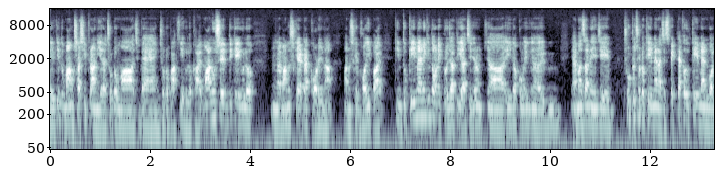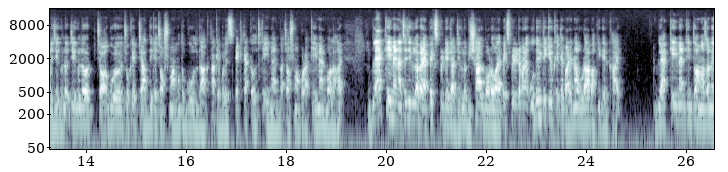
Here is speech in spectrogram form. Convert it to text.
এর কিন্তু মাংসাশী প্রাণী এরা। ছোট মাছ ব্যাং ছোট পাখি এগুলো খায়। মানুষের দিকে এগুলো মানুষকে অ্যাটাক করে না, মানুষকে ভয় পায়। কিন্তু কেইম্যানে কিন্তু অনেক প্রজাতি আছে, যেমন এইরকম অ্যামাজনে যে ছোট ছোট কেইম্যান আছে স্পেকটাকল কেইম্যান বলে যেগুলো যেগুলো চোখের চারদিকে চশমার মতো গোল দাগ থাকে বলে স্পেকটাকল কেইম্যান বা চশমা পড়া কেইম্যান বলা হয়। ব্ল্যাক কেইম্যান আছে, যেগুলো আবার অ্যাপেক্স প্রিডেটার যেগুলো বিশাল বড় হয় অ্যাপেক্স প্রিডেটার মানে ওদেরকে কেউ খেতে পারে না, ওরা বাকিদের খায়। ব্ল্যাক কেইম্যান কিন্তু আমাজনে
